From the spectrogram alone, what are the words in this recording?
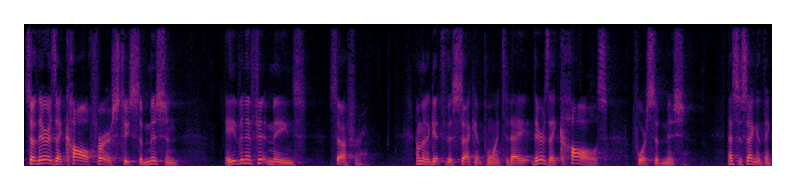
So there is a call first to submission even if it means suffering. I'm going to get to the second point today. There is a cause for submission. That's the second thing.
